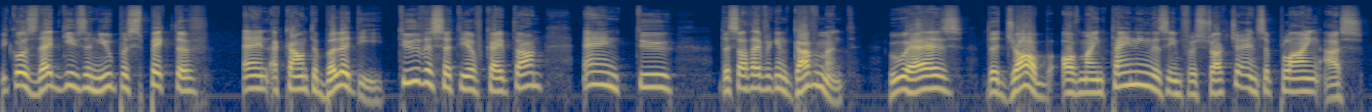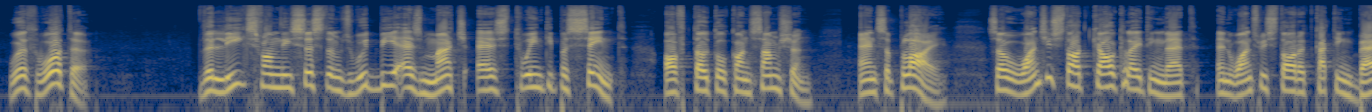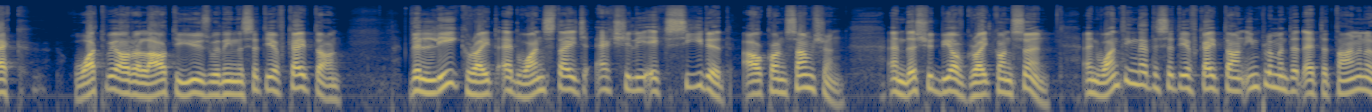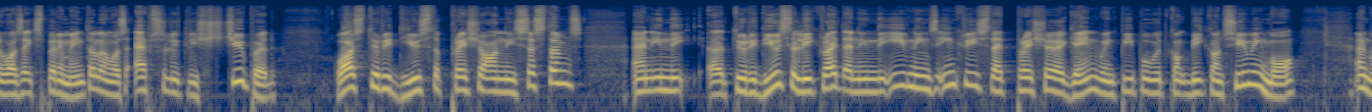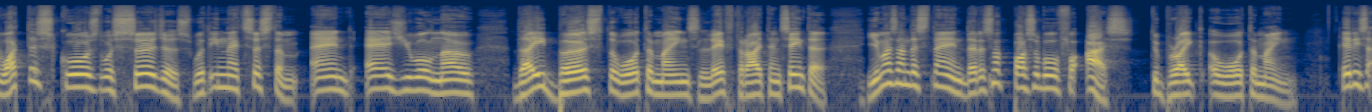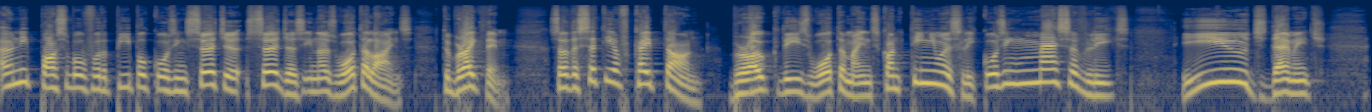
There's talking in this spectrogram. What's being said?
because that gives a new perspective and accountability to the city of Cape Town and to the South African government, who has the job of maintaining this infrastructure and supplying us with water the leaks from these systems would be as much as 20% of total consumption and supply. So once you start calculating that, and once we started cutting back what we are allowed to use within the city of Cape Town, the leak rate at one stage actually exceeded our consumption. And this should be of great concern. And one thing that the city of Cape Town implemented at the time, and it was experimental and was absolutely stupid, was to reduce the pressure on these systems and in the uh, to reduce the leak rate and in the evenings increase that pressure again when people would be consuming more. And what this caused was surges within that system. And as you will know they burst the water mains left right and center. You must understand that it's not possible for us to break a water main. It is only possible for the people causing surges in those water lines to break them so the city of Cape Town broke these water mains continuously, causing massive leaks, huge damage,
